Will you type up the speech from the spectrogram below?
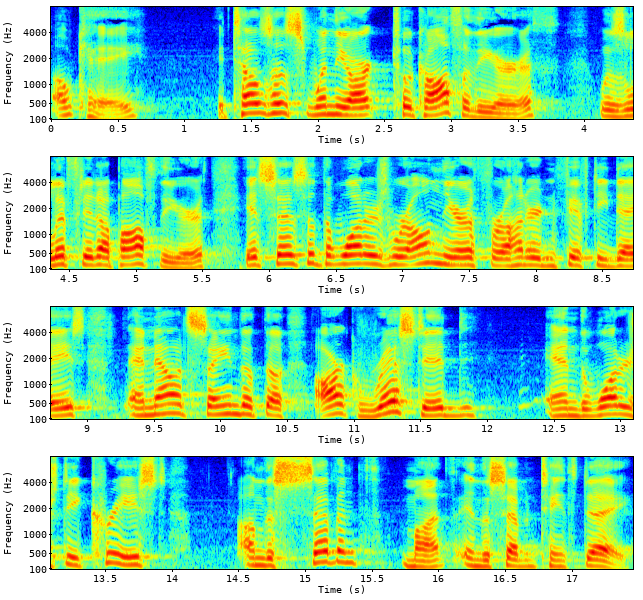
Okay. It tells us when the ark took off of the earth, was lifted up off the earth. It says that the waters were on the earth for 150 days, and now it's saying that the ark rested and the waters decreased on the seventh month in the 17th day.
